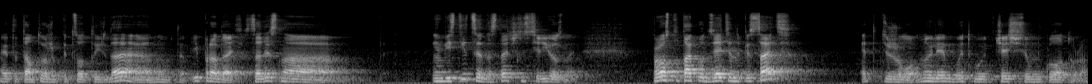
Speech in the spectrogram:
это там тоже 500 тысяч, да, э, ну, там, и продать. Соответственно, инвестиция достаточно серьезная. Просто так вот взять и написать, это тяжело. Ну или будет, будет чаще всего макулатура,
